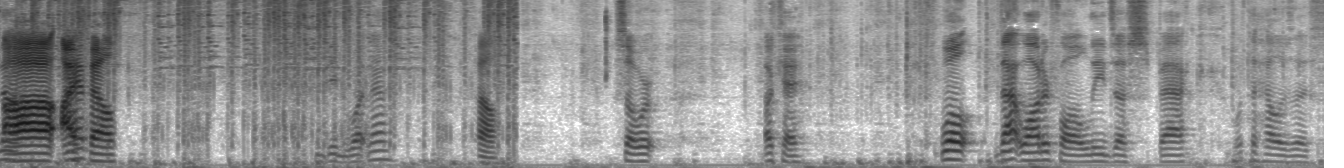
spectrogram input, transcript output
No, uh, I, I have- fell. you did what now? Fell. So we're okay. Well, that waterfall leads us back. What the hell is this?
